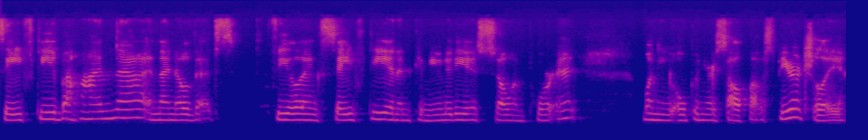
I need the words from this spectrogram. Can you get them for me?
safety behind that, and I know that feeling safety and in community is so important when you open yourself up spiritually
